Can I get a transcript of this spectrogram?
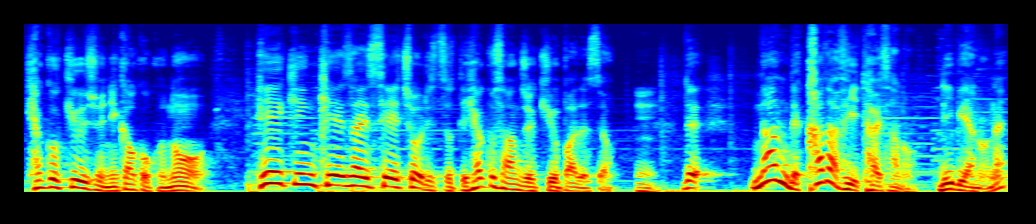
192カ国の平均経済成長率って139%ですよ。うん。でなんでカダフィ大佐のリビアのね、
